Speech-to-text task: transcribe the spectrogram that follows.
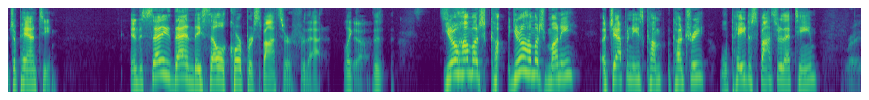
Japan team. And the say then they sell a corporate sponsor for that. Like Yeah. the you know how much co- you know how much money a Japanese com- country will pay to sponsor that team? right?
